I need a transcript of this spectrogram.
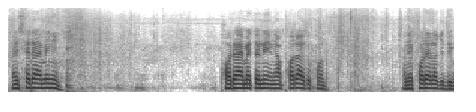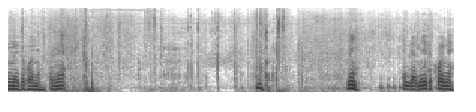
อันนี้ใช้ได้ไหมนี่ พอได้ไหมตัวนี้นะ พอได้ทุกคน อันนี้พอได้เราจะดึงเลยทุกคนนี่ตัวเนี้ยนี่ เป็นแบบนี้ทุกคนเนี่ย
